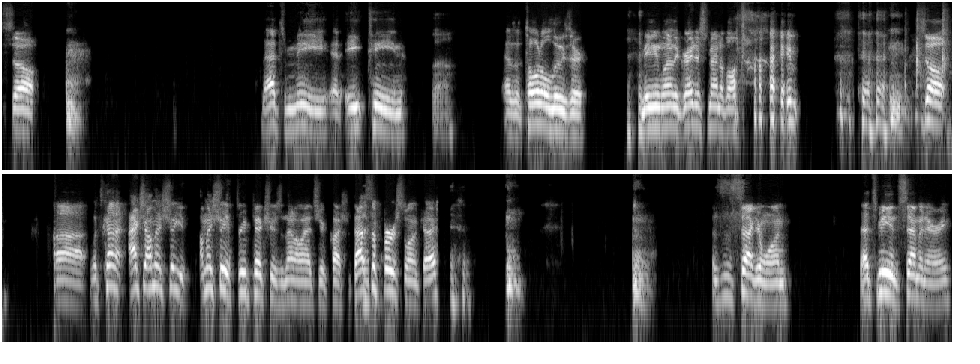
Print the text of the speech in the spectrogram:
so that's me at 18 wow. as a total loser, meeting one of the greatest men of all time. so uh, what's kind of actually, I'm going to show you. I'm going to show you three pictures, and then I'll answer your question. That's okay. the first one. Okay. this is the second one. That's me in seminary.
